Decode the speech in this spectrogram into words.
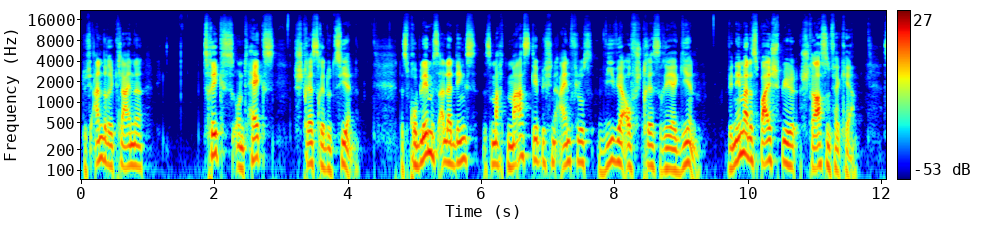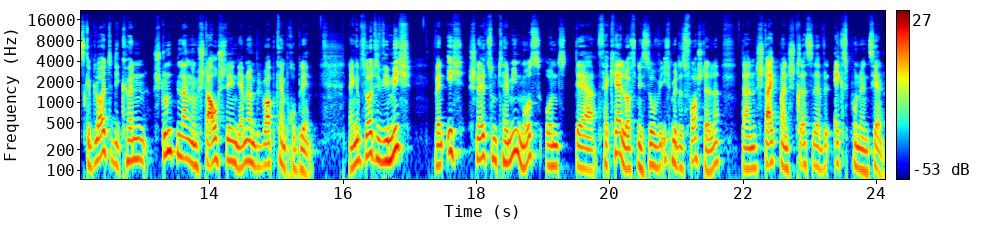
durch andere kleine Tricks und Hacks Stress reduzieren. Das Problem ist allerdings, es macht maßgeblichen Einfluss, wie wir auf Stress reagieren. Wir nehmen mal das Beispiel Straßenverkehr. Es gibt Leute, die können stundenlang im Stau stehen, die haben damit überhaupt kein Problem. Dann gibt es Leute wie mich, wenn ich schnell zum Termin muss und der Verkehr läuft nicht so, wie ich mir das vorstelle, dann steigt mein Stresslevel exponentiell.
